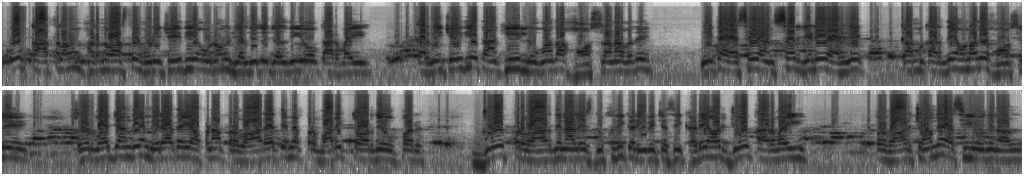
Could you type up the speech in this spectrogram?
ਉਹ ਕਾਤਲਾਂ ਨੂੰ ਫੜਨ ਵਾਸਤੇ ਹੋਣੀ ਚਾਹੀਦੀ ਹੈ, ਉਹਨਾਂ ਨੂੰ ਜਲਦੀ ਤੋਂ ਜਲਦੀ ਉਹ ਕਾਰਵਾਈ ਕਰਨੀ ਚਾਹੀਦੀ ਹੈ ਤਾਂ ਕਿ ਲੋਕਾਂ ਦਾ ਹੌਸਲਾ ਨਾ ਵਧੇ। ਨਹੀਂ ਤਾਂ ਐਸੇ ਅਨਸਰ ਜਿਹੜੇ ਇਹੋ ਜਿਹੇ ਕੰਮ ਕਰਦੇ ਆ, ਉਹਨਾਂ ਦੇ ਹੌਸਲੇ ਹੋਰ ਵੱਧ ਜਾਂਦੇ ਆ। ਮੇਰਾ ਤਾਂ ਇਹ ਆਪਣਾ ਪਰਿਵਾਰ ਹੈ ਤੇ ਮੈਂ ਪਰਿਵਾਰਿਕ ਤੌਰ ਦੇ ਉੱਪਰ ਜੋ ਪਰਿਵਾਰ ਦੇ ਨਾਲ ਇਸ ਦੁੱਖ ਦੀ ਘੜੀ ਵਿੱਚ ਅਸੀਂ ਖੜੇ ਹਾਂ ਔਰ ਜੋ ਕਾਰਵਾਈ ਪਰਿਵਾਰ ਚਾਹੁੰਦਾ ਹੈ, ਅਸੀਂ ਉਹਦੇ ਨਾਲ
